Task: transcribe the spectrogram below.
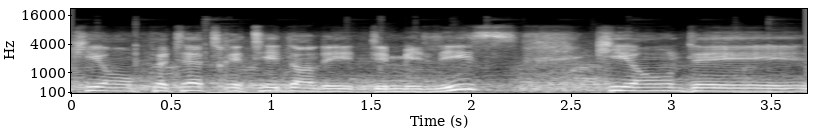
qui ont peut-être été dans des, milices, qui ont des...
